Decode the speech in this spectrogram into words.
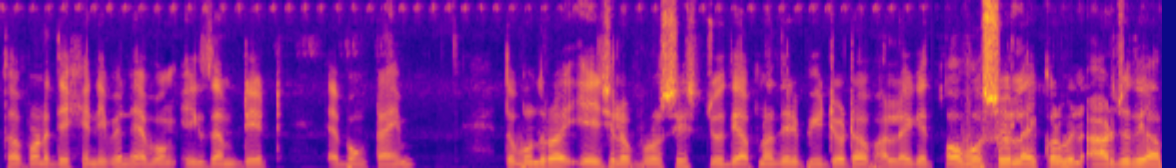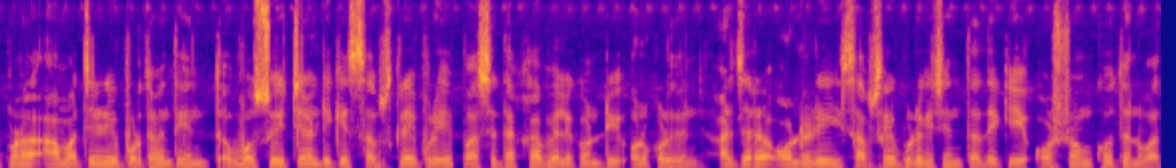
তো আপনারা দেখে নেবেন এবং এক্সাম ডেট এবং টাইম তো বন্ধুরা, এই ছিল প্রসেস। যদি আপনাদের ভিডিওটা ভালো লাগে, অবশ্যই লাইক করবেন। আর যদি আপনারা আমার চ্যানেলে প্রথমে দেন, তো অবশ্যই চ্যানেলটিকে সাবস্ক্রাইব করে পাশে থাকা বেলাকনটি অন করে দেবেন আর যারা অলরেডি সাবস্ক্রাইব করে রেখেছেন, তাদেরকে অসংখ্য ধন্যবাদ।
